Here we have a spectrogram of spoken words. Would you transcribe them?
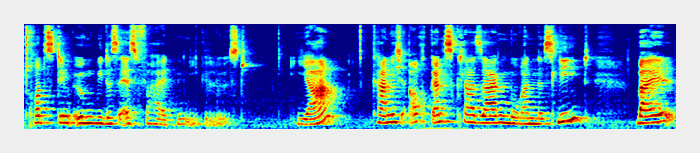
trotzdem irgendwie das Essverhalten nie gelöst. Ja, kann ich auch ganz klar sagen, woran das liegt, weil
